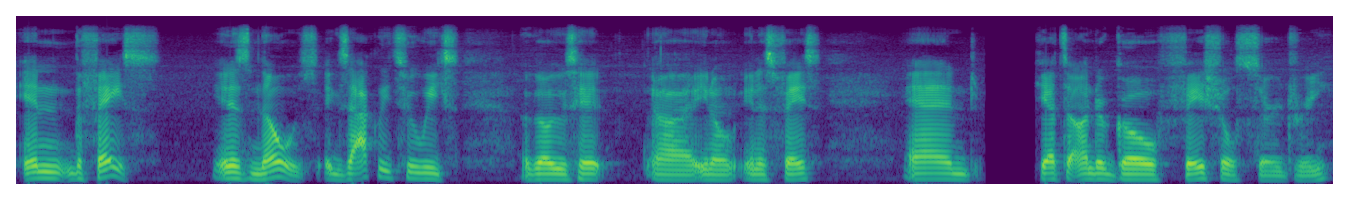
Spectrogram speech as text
in the face, in his nose. Exactly two weeks ago, he was hit, uh, you know, in his face, and he had to undergo facial surgery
